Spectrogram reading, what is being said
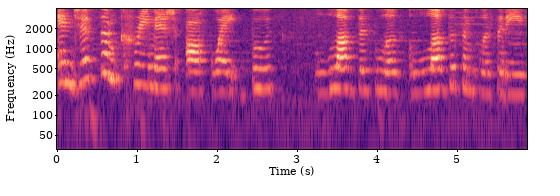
and just some creamish off-white boots love this look love the simplicity.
